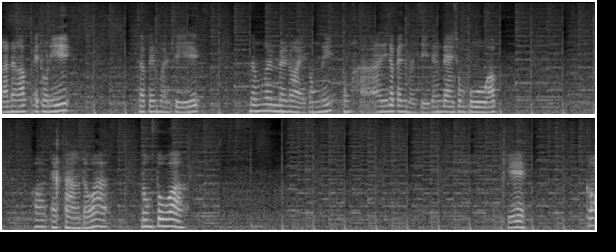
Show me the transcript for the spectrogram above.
กันนะครับไอตัวนี้ จะเป็นเหมือนสีน้ำเงินหน่อยๆ ตรงนี้ตรงขาอันนี้จะเป็นเหมือนสีแดงๆชมพูครับ ก็แตกต่างแต่ว่าลงตัว เค ก็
